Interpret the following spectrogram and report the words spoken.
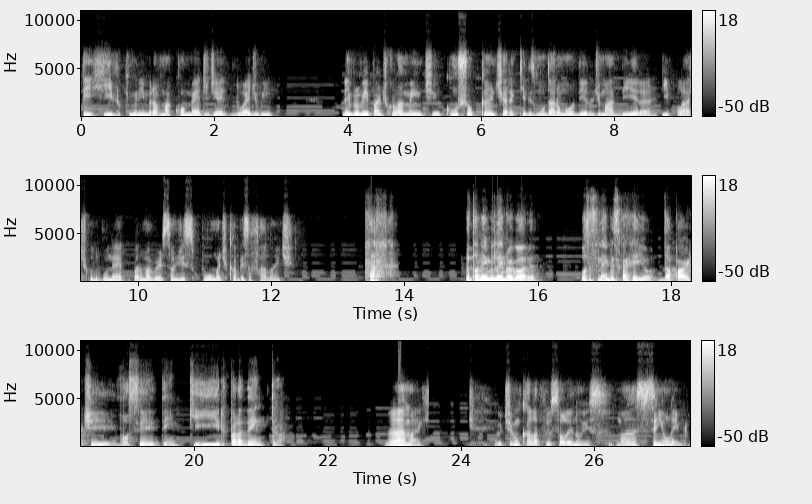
terrível que me lembrava uma comédia de do Ed Wynn. Lembro-me particularmente quão chocante era que eles mudaram o modelo de madeira e plástico do boneco para uma versão de espuma de cabeça falante. Eu também me lembro agora. Você se lembra, Sky Hale, da parte você tem que ir para dentro? Ah, Mike. Eu tive um calafrio só lendo isso. Mas sim, eu lembro.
